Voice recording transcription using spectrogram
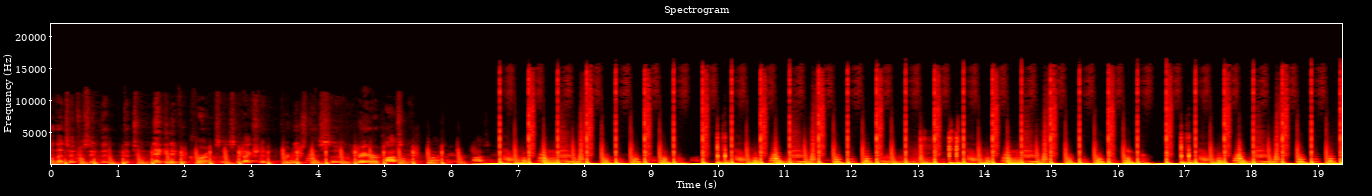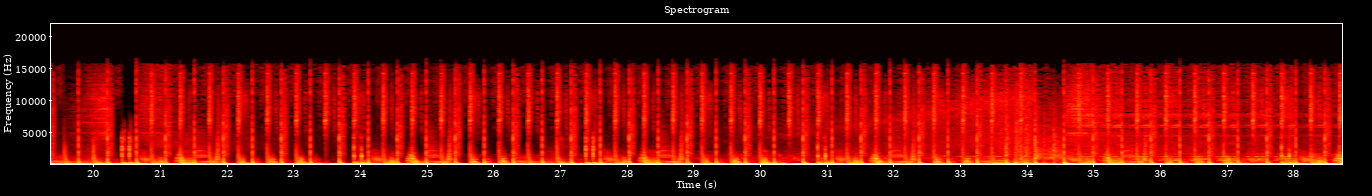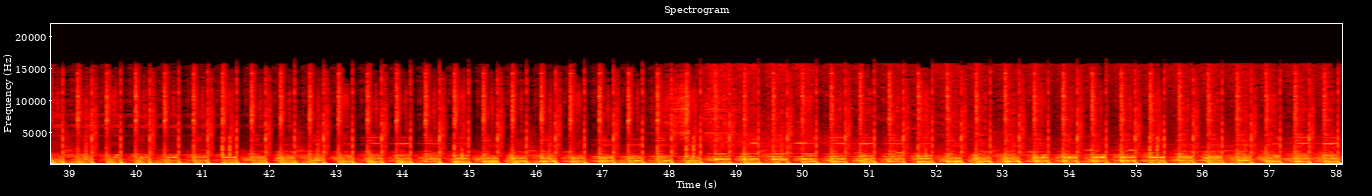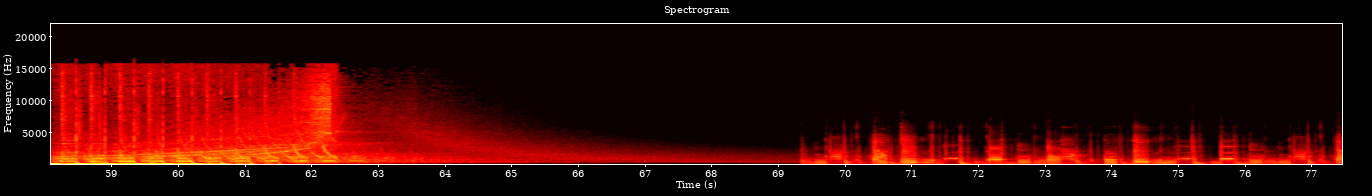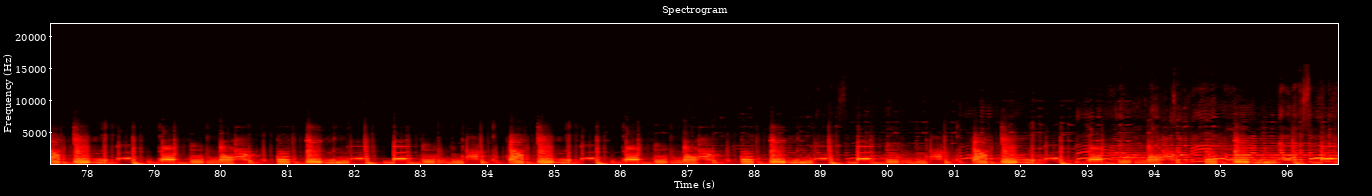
Well, that's interesting that the two negative occurrences have actually produced this uh, rare positive, positive, positive. the all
